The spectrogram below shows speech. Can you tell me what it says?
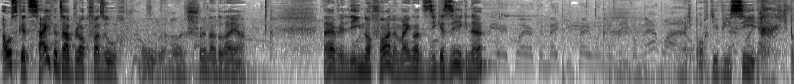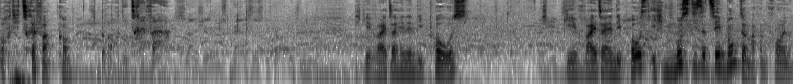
ausgezeichneter Blockversuch. Oh, ein schöner Dreier. Naja, wir liegen noch vorne. Mein Gott, Sieg ist Sieg, ne? Ah, ich brauche die VC. Ich brauche die Treffer. Komm, ich brauche die Treffer. Ich gehe weiterhin in die Post. Gehe weiter in die Post. Ich muss diese 10 Punkte machen, Freunde.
